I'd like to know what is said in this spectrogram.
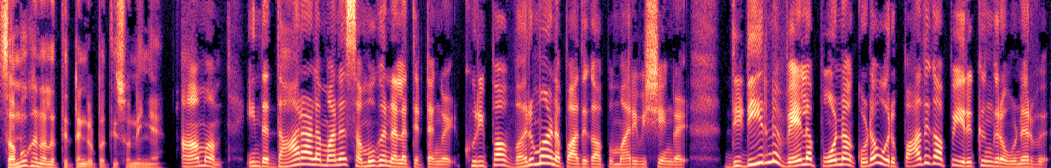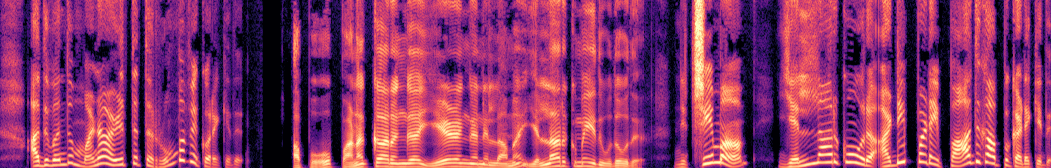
சமூக நலத்திட்டங்கள் பத்தி சொன்னீங்க. ஆமாம். இந்த தாராளமான சமூக நலத்திட்டங்கள் குறிப்பா வருமான பாதுகாப்பு மாதிரி விஷயங்கள். திடீர்னு வேலை போனா கூட ஒரு பாதுகாப்பு இருக்குங்கிற உணர்வு. அது வந்து மன அழுத்தத்தை ரொம்பவே குறைக்குது. அப்போ பணக்காரங்க ஏழைங்கன்னு இல்லாம எல்லாருக்குமே இது உதவுது. நிச்சயமா. எல்லாருக்கும் ஒரு அடிப்படை பாதுகாப்பு கிடைக்குது.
